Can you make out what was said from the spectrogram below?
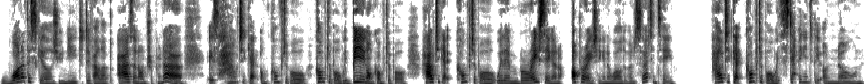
one of the skills you need to develop as an entrepreneur is how to get uncomfortable, comfortable with being uncomfortable, how to get comfortable with embracing and operating in a world of uncertainty, how to get comfortable with stepping into the unknown,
